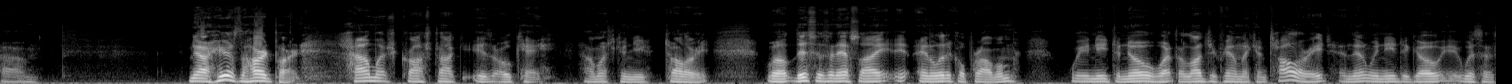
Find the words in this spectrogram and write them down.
Um, now here's the hard part. How much crosstalk is okay? How much can you tolerate? Well, this is an SI analytical problem we need to know what the logic family can tolerate, and then we need to go with a,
